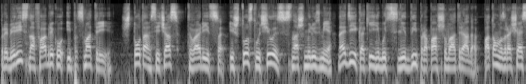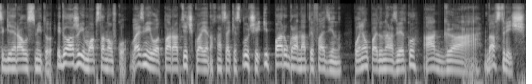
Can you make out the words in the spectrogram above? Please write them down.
Проберись на фабрику и посмотри, что там сейчас творится и что случилось с нашими людьми. Найди какие-нибудь следы пропавшего отряда. Потом возвращайся к генералу Смиту и доложи ему обстановку. Возьми вот пару аптечек военных на всякий случай и пару гранат F1. Понял? Пойду на разведку? Ага. До встречи.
